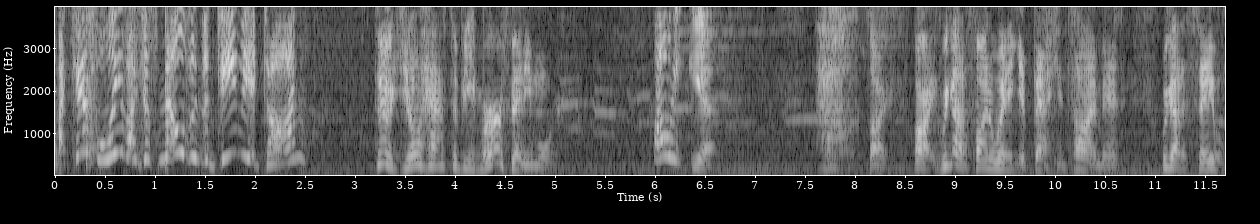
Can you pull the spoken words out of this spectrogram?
I can't believe I just melded the Deviant, Don. Dude, you don't have to be Murph anymore. Oh, yeah. Sorry. All right, we gotta find a way to get back in time, man. We gotta save him.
